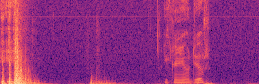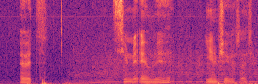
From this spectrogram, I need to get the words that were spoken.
Yükleniyor diyor. Evet. Şimdi Emre'ye yeni bir şey göstereceğim.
